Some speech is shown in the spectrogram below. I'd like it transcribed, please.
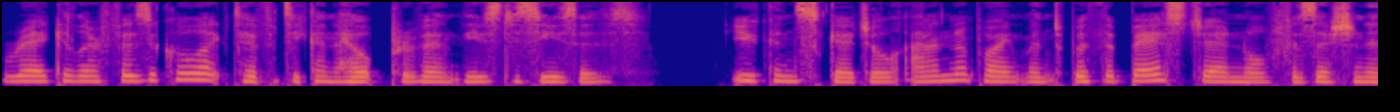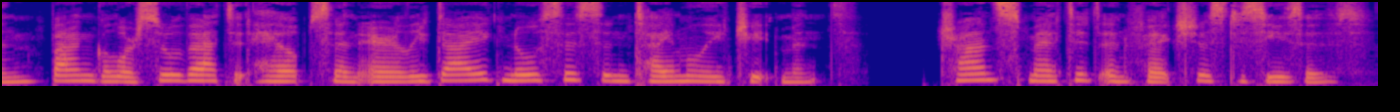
Regular physical activity can help prevent these diseases. You can schedule an appointment with the best general physician in Bangalore so that it helps in early diagnosis and timely treatment. Transmitted infectious diseases.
